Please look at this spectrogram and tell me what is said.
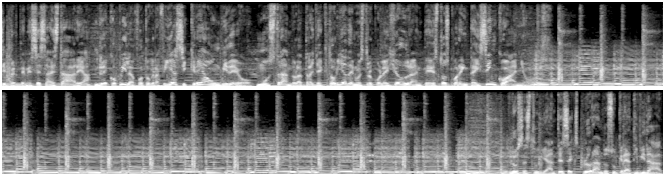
Si perteneces a esta área, recopila fotografías y crea un video mostrando la trayectoria de nuestro colegio durante estos 45 años. Los estudiantes explorando su creatividad,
